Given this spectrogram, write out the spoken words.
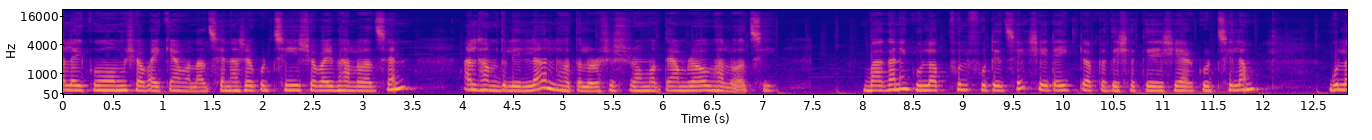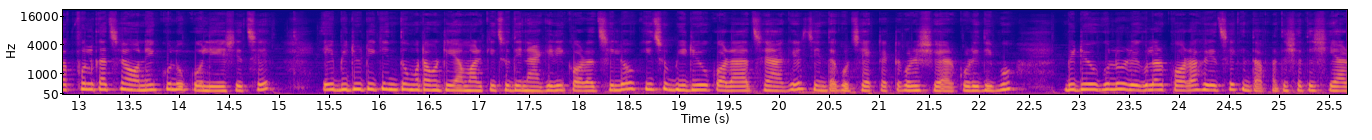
আলাইকুম, সবাই কেমন আছেন? আশা করছি সবাই ভালো আছেন। আলহামদুলিল্লাহ, আল্লাহ তালার শেষ রহমতে আমরাও ভালো আছি। বাগানে গোলাপ ফুল ফুটেছে সেটা একটু আপনাদের সাথে শেয়ার করছিলাম। গোলাপ ফুল গাছে অনেকগুলো কলি এসেছে। এই ভিডিওটি কিন্তু মোটামুটি আমার কিছুদিন আগেরই করা ছিল। কিছু ভিডিও করা আছে আগের, চিন্তা করছি একটা একটা করে শেয়ার করে দিব। ভিডিওগুলো রেগুলার করা হয়েছে, কিন্তু আপনাদের সাথে শেয়ার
